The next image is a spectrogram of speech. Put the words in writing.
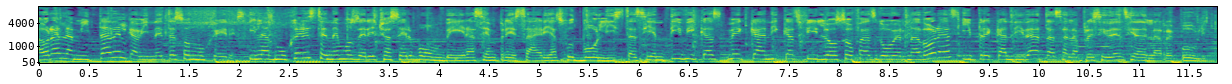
Ahora la mitad del gabinete son mujeres. Y las mujeres tenemos derecho a ser bomberas, empresarias, futbolistas, científicas, mecánicas, filósofas, gobernadoras y precandidatas a la presidencia de la República.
